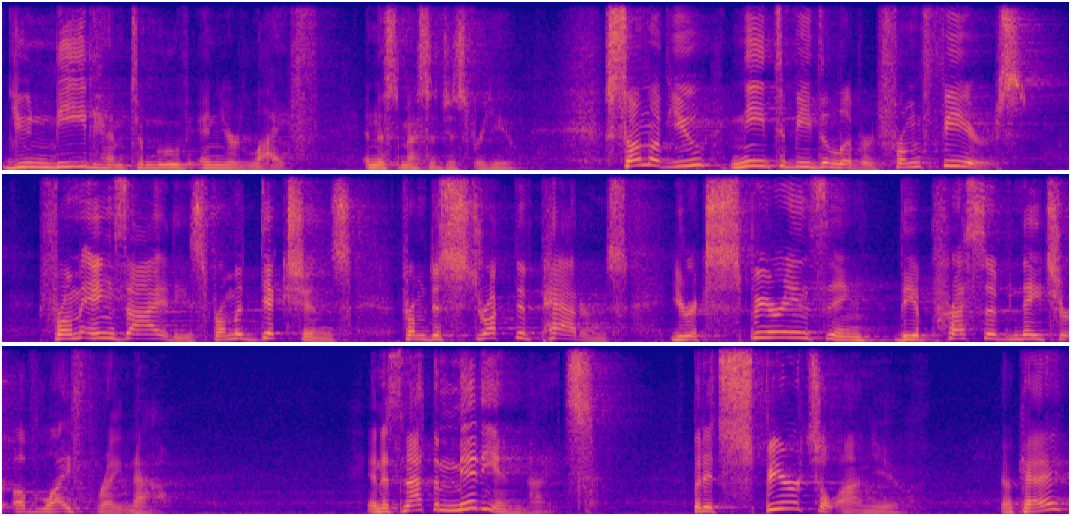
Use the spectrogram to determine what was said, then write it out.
You need Him to move in your life, and this message is for you. Some of you need to be delivered from fears, from anxieties, from addictions, from destructive patterns. You're experiencing the oppressive nature of life right now. And it's not the Midianites, but it's spiritual on you. Okay?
